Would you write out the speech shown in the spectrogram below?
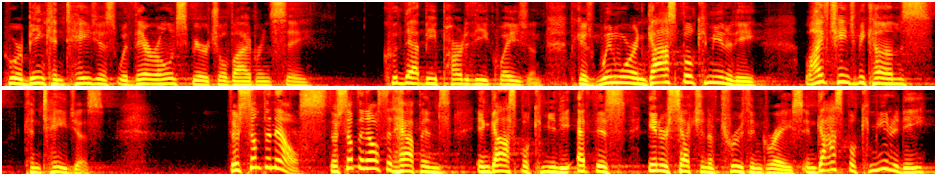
who are being contagious with their own spiritual vibrancy. Could that be part of the equation? Because when we're in gospel community, life change becomes contagious. There's something else. There's something else that happens in gospel community at this intersection of truth and grace. In gospel community,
